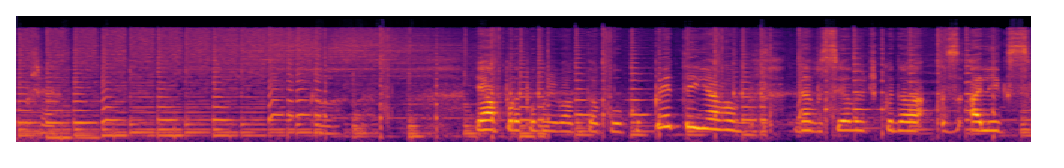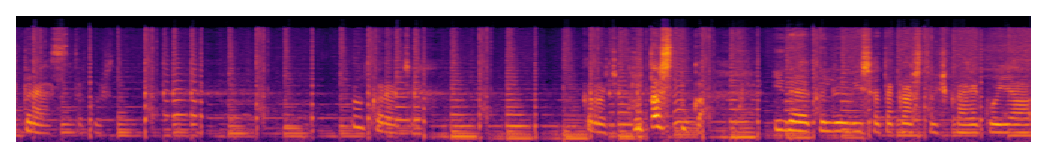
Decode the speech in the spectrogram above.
Вже. Класно. Я пропоную вам таку купити, я вам дам силочку на з Аліекспрес також. Ну, коротше. Коротше, крута штука. І найколірніша така штучка, яку я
